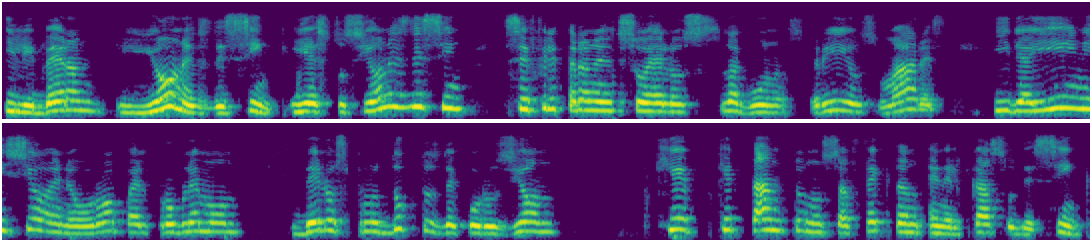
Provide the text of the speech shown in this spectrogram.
y liberan iones de zinc. Y estos iones de zinc se filtran en suelos, lagunas, ríos, mares, y de ahí inició en Europa el problema de los productos de corrosión ¿qué, tanto nos afectan en el caso de zinc?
